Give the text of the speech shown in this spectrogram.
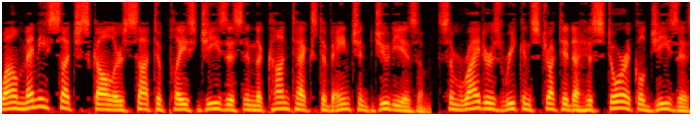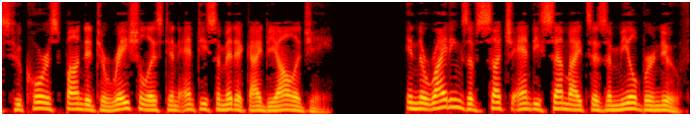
While many such scholars sought to place Jesus in the context of ancient Judaism, some writers reconstructed a historical Jesus who corresponded to racialist and antisemitic ideology. In the writings of such anti-Semites as Emile Burnouf,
